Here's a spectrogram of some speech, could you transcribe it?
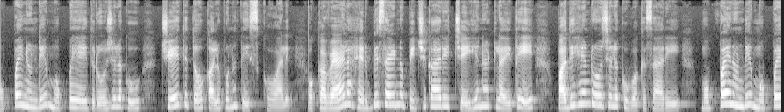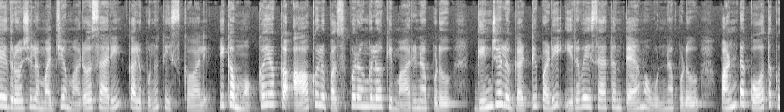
ముప్పై నుండి ముప్పై ఐదు రోజులకు చేతితో కలుపును తీసుకోవాలి. ఒకవేళ హెర్బిసైడ్ను పిచికారీ చేయనట్లయితే పదిహేను రోజులకు ఒకసారి ముప్పై నుండి ముప్పై ఐదు రోజుల మధ్య మరోసారి కలుపును తీసుకోవాలి. ఇక మొక్క యొక్క ఆకులు పసుపు రంగులోకి మారినప్పుడు గింజలు గట్టిపడి ఇరవై శాతం తేమ ఉన్నప్పుడు పంట కోతకు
